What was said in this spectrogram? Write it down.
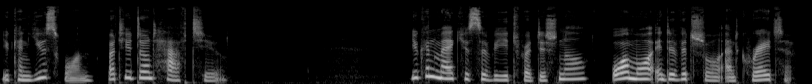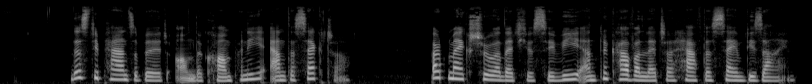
You can use one, but you don't have to. You can make your CV traditional or more individual and creative. This depends a bit on the company and the sector, but make sure that your CV and the cover letter have the same design.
